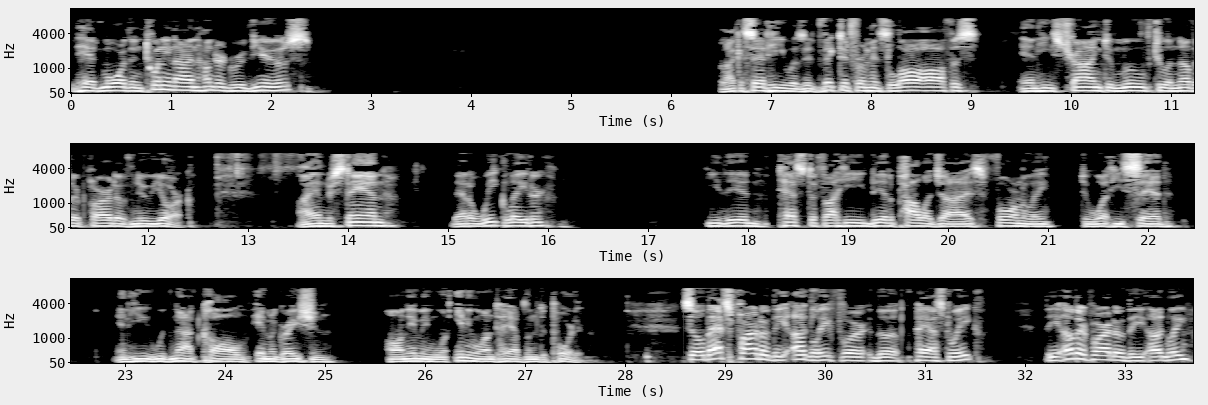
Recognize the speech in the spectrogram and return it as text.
It had more than 2,900 reviews. Like I said, he was evicted from his law office and he's trying to move to another part of New York. I understand that a week later, he did testify, he did apologize formally to what he said, and he would not call immigration on anyone, anyone to have them deported. So that's part of the ugly for the past week. The other part of the ugly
